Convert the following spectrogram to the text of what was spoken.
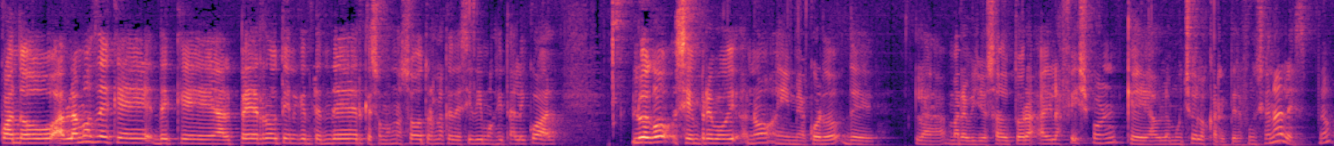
cuando hablamos de que, de que al perro tiene que entender que somos nosotros los que decidimos y tal y cual, luego siempre voy, ¿no? Y me acuerdo de la maravillosa doctora Ayla Fishburne, que habla mucho de los caracteres funcionales, ¿no?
